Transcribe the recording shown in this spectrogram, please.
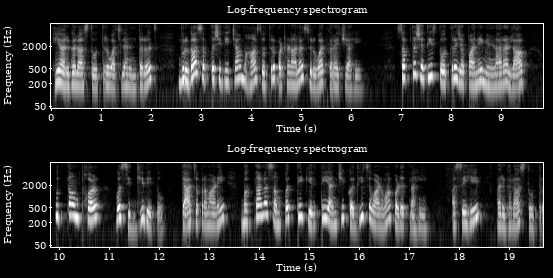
हे अर्गला स्तोत्र वाचल्यानंतरच दुर्गा सप्तशतीच्या महास्तोत्र पठणाला सुरुवात करायची आहे. सप्तशती स्तोत्र जपाने मिळणारा लाभ उत्तम फळ व सिद्धी देतो. त्याचप्रमाणे भक्ताला संपत्ती कीर्ती यांची कधीच वाणवा पडत नाही. असे हे अर्घला स्तोत्र.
